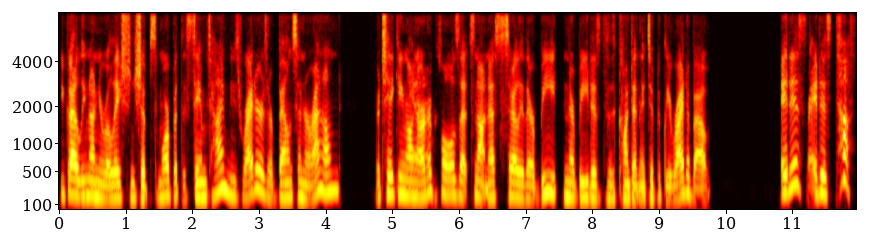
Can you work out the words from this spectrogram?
you got to lean on your relationships more, but at the same time, these writers are bouncing around. Or taking on yeah. articles that's not necessarily their beat and their beat is the content they typically write about. It is right. it is tough.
